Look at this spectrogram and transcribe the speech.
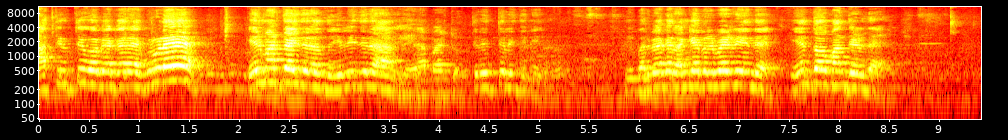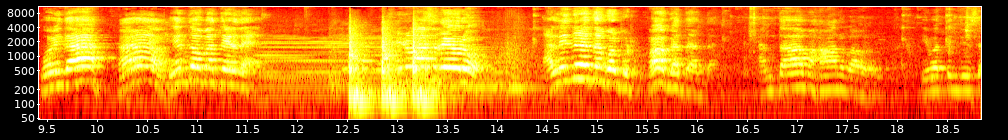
ಆ ತಿರುಪ್ತಿಗೆ ಹೋಗ್ಬೇಕಾದ್ರೆ, ಗುರುಗಳೇ, ಏನು ಮಾಡ್ತಾ ಇದ್ದೀರ ಅಂದು? ಎಲ್ಲಿದ್ದೀರಾ ಅಂದರೆ ಫಸ್ಟು ತಿರುಪ್ತಿಲಿದ್ದೀನಿ ನೀವು ಬರ್ಬೇಕಾದ್ರೆ ಹಂಗೆ ಬರಬೇಡ್ರಿ ಹಿಂದೆ ಏನು ತಗೊಂಬ ಅಂತ ಹೇಳಿದೆ? ಗೋವಿಂದ ಏನು ತಗೊಂಬ ಅಂತ ಹೇಳಿದೆ? ಶ್ರೀನಿವಾಸ ದೇವರು ಅಲ್ಲಿಂದ್ರೆ ಅಂತ ಕೊಟ್ಬಿಟ್ರು ಹೋಗತ್ತ ಅಂತ ಅಂಥ ಮಹಾನುಭಾವರು. ಇವತ್ತಿನ ದಿವಸ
